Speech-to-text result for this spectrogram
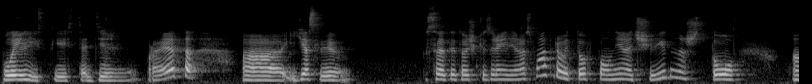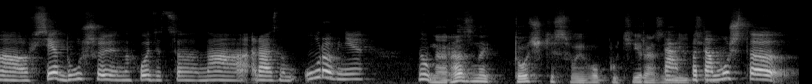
плейлист есть отдельный про это. Э, если с этой точки зрения рассматривать, то вполне очевидно, что э, все души находятся на разном уровне. Ну, на разной точке своего пути развития. Да, потому что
